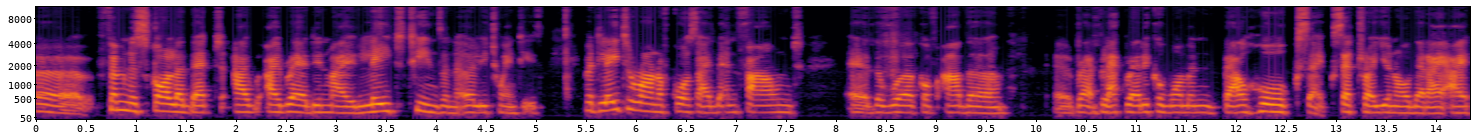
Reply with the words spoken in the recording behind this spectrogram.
uh, feminist scholar that I, I read in my late teens and early 20s. But later on, of course, I then found the work of other uh, black radical women, bell hooks, etc. You know that I, I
